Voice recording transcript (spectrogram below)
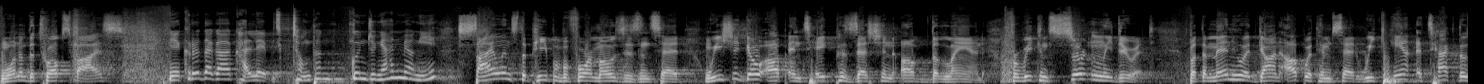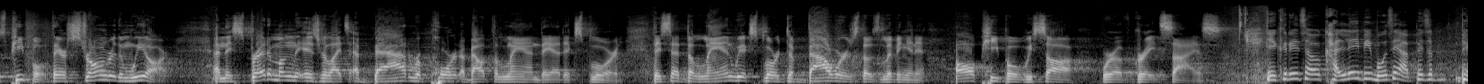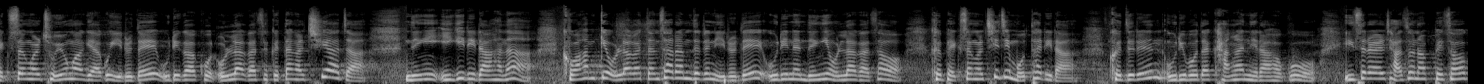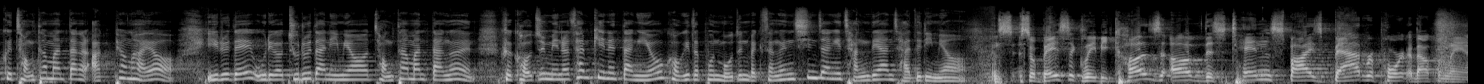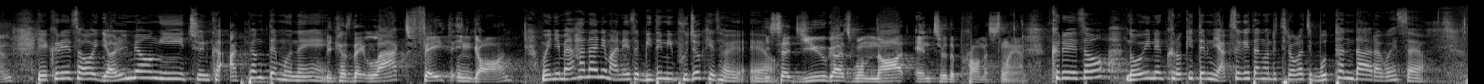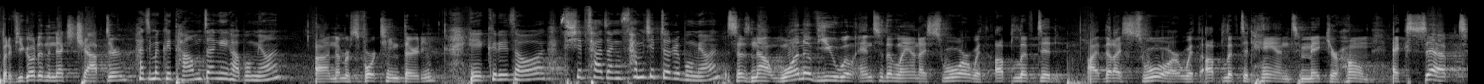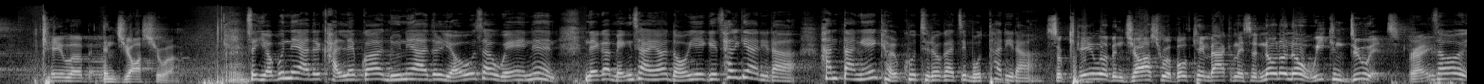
one of the 12 spies, 예, 그러다가 갈렙 정탐꾼 중에 한 명이 silenced the people before Moses and said, We should go up and take possession of the land, for we can certainly do it. But the men who had gone up with him said, We can't attack those people. They are stronger than we are. And they spread among the Israelites a bad report about the land they had explored. They said, The land we explored devours those living in it. All people we saw were of great size. 예, 그래서 갈렙이 모세 앞에서 백성을 조용하게 하고 이르되 우리가 곧 올라가서 그 땅을 취하자. 능히 이기리라 하나 그와 함께 올라갔던 사람들은 이르되 우리는 능히 올라가서 그 백성을 치지 못하리라. 그들은 우리보다 강하니라 하고 이스라엘 자손 앞에서 그 정탐한 땅을 악평하여 이르되 우리가 두루 다니며 정탐한 땅은 그 거주민을 삼키는 땅이요. 거기서 본 모든 백성은 신장이 장대한 자들이며. And so basically, because of this 10 spies' bad report about the land, 예, 그래서 열 명이 준 그 악평 때문에 because they lacked faith in God, 왜냐면 하나님 안에서 믿음이 부족해서예요. He said, You guys will not enter the promised land. 그래서 너희는 그렇기 때문에 약속의 땅으로 들어가지 못한다라고 했어요. But if you go to the next chapter, 하지만 그 다음 장에 가보면 uh, Numbers 14:30, 예, 그래서 14장 30절을 보면 it says, "Not one of you will enter the land I swore with uplifted uh, that I swore with uplifted hand to make your home, except Caleb and Joshua." 그래서 여분의 아들 갈렙과 눈의 아들 여호사 외에는 내가 맹세하여 너희에게 살게 하리라 한 땅에 결코 들어가지 못하리라. So Caleb and Joshua both came back and they said, "No, no, no, we can do it." Right? 그래서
